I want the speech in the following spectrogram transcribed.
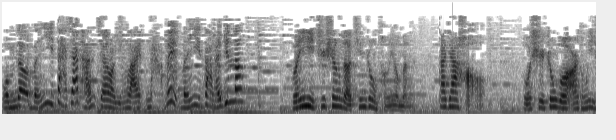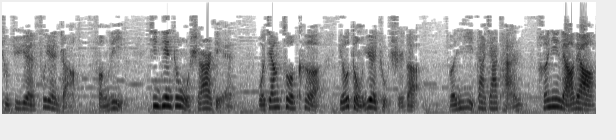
我们的文艺大家谈将要迎来哪位文艺大来宾呢？文艺之声的听众朋友们，大家好，我是中国儿童艺术剧院副院长冯丽。今天中午十二点，我将做客由董月主持的文艺大家谈，和您聊聊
